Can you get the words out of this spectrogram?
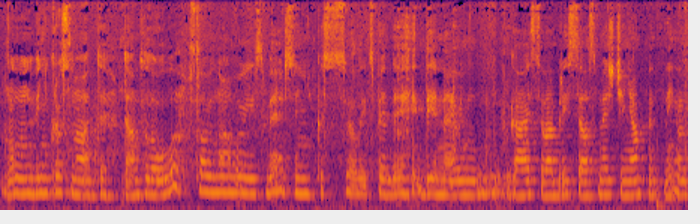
Un viņa krustmāte, Tante Lula, slavenā Luīza Bērziņa, kas līdz pēdējai dienai gāja savā Briseles mežģiņa apmetnī un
